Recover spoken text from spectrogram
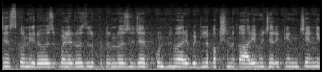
చేసుకొని రోజు పెళ్ళి రోజులు పుట్టినరోజులు జరుపుకుంటున్న వారి బిడ్డల పక్షాన కార్యము జరిగించండి.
